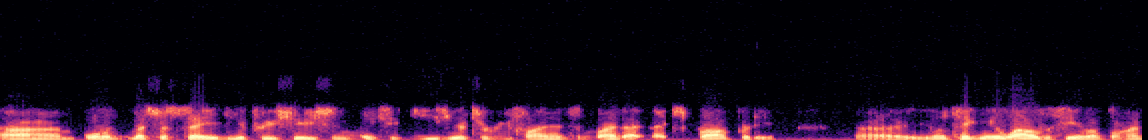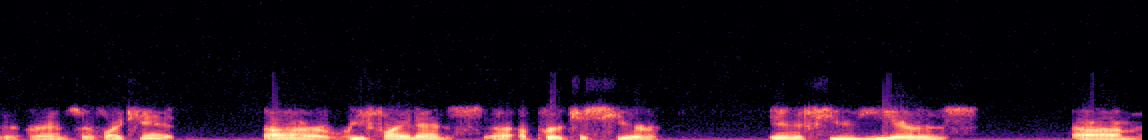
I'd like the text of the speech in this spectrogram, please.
Um, or let's just say the appreciation makes it easier to refinance and buy that next property. Uh, it'll take me a while to save up 100 grand. So if I can't uh, refinance uh, a purchase here in a few years, um,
